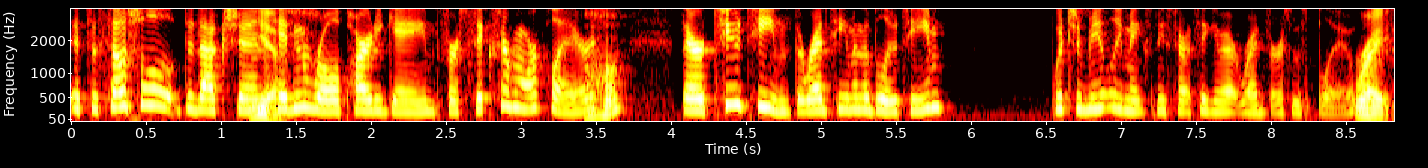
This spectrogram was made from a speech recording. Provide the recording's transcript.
it's a social deduction Yes. hidden role party game for six or more players Uh-huh. there are two teams the red team and the blue team which immediately makes me start thinking about red versus blue Right.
